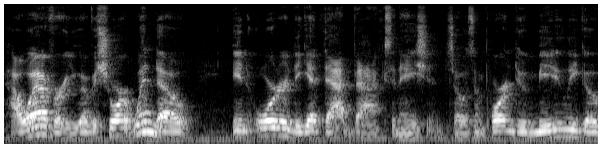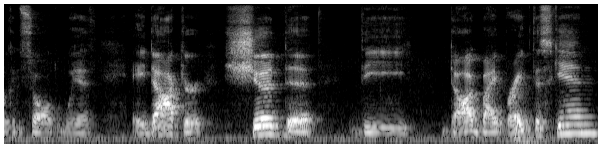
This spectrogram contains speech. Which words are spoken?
However, you have a short window in order to get that vaccination. So it's important to immediately go consult with a doctor should the, the dog bite break the skin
